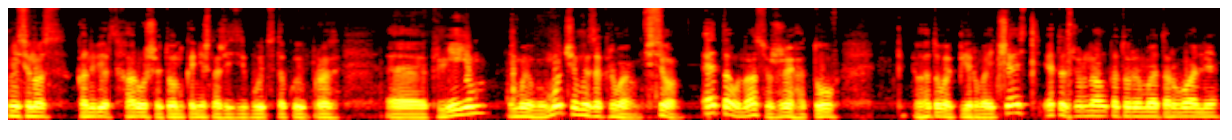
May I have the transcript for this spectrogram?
Если у нас конверт хороший, то он, конечно же, здесь будет с такой э, клеем. Мы его мочим и закрываем. Все, это у нас уже готов, готова первая часть. Этот журнал, который мы оторвали,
